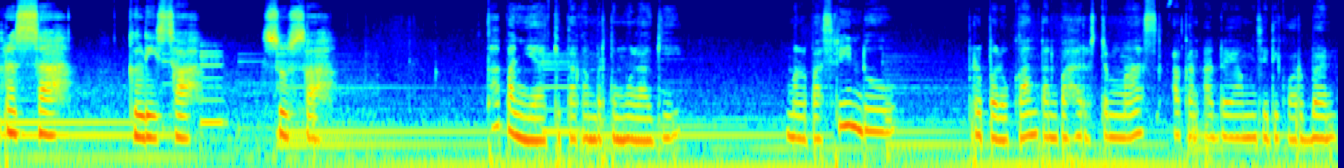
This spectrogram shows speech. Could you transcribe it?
Resah, gelisah, susah. Kapan ya kita akan bertemu lagi? Melepas rindu, berpelukan tanpa harus cemas akan ada yang menjadi korban.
